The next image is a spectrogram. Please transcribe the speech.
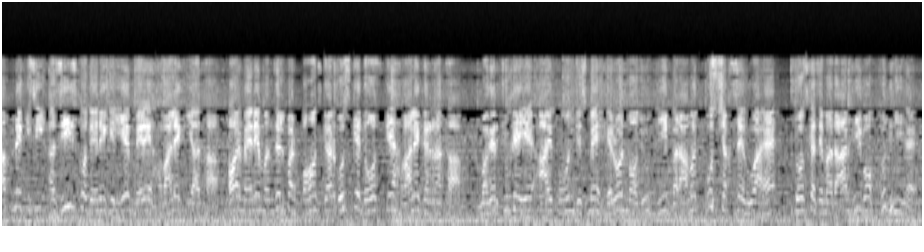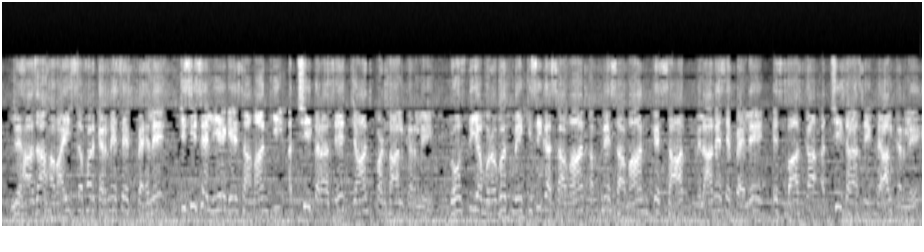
اپنے کسی عزیز کو دینے کے لیے میرے حوالے کیا تھا اور میں نے منزل پر پہنچ کر اس کے دوست کے حوالے کرنا تھا۔ مگر چونکہ یہ آئی فون جس میں ہیروئن موجود تھی برامد اس شخص سے ہوا ہے تو اس کا ذمہ دار بھی وہ خود ہی ہے۔ لہٰذا ہوائی سفر کرنے سے پہلے کسی سے لیے گئے سامان کی اچھی طرح سے جانچ پڑتال کر لیں دوستی یا مروت میں کسی کا سامان اپنے سامان کے ساتھ ملانے سے پہلے اس بات کا اچھی طرح سے خیال کر لیں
